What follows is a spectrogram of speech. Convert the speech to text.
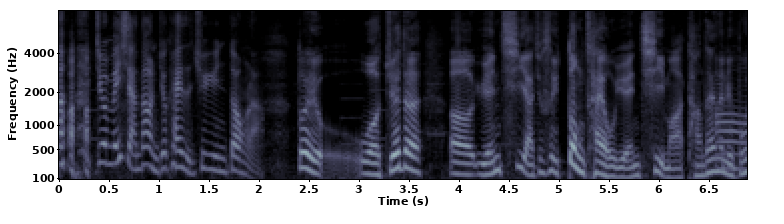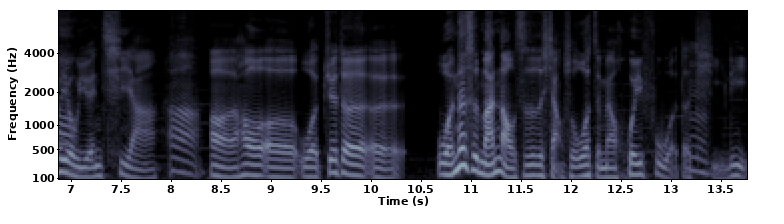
就没想到你就开始去运动了。对，我觉得呃，元气啊，就是动才有元气嘛，躺在那里不会有元气啊。嗯、哦、啊，然后呃，我觉得呃。我那是满脑子的想说，我怎么样恢复我的体力，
